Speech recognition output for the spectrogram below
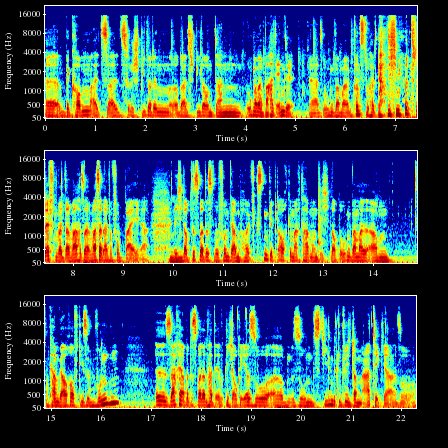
äh, bekommen als, als Spielerin oder als Spieler und dann irgendwann mal war halt Ende. Ja, also irgendwann mal konntest du halt gar nicht mehr treffen, weil da war es halt einfach vorbei. Ja. Mhm. Ich glaube, das war das, wovon wir am häufigsten Gebrauch gemacht haben und ich glaube, irgendwann mal ähm, kamen wir auch auf diese Wunden. Äh, Sache, aber das war dann halt wirklich auch eher so, ähm, so ein Stilmittel für die Dramatik, ja. Also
